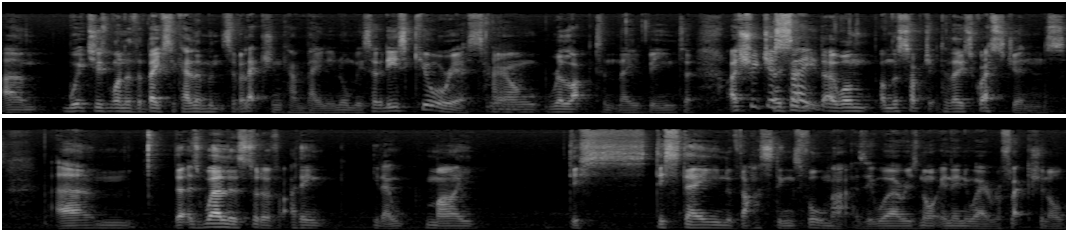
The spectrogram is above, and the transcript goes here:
um, which is one of the basic elements of election campaigning normally. So it is curious how reluctant they've been to. I should just say, though, on, on the subject of those questions, um, that as well as sort of, I think, you know, my dis- disdain of the hustings format, as it were, is not in any way a reflection on,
